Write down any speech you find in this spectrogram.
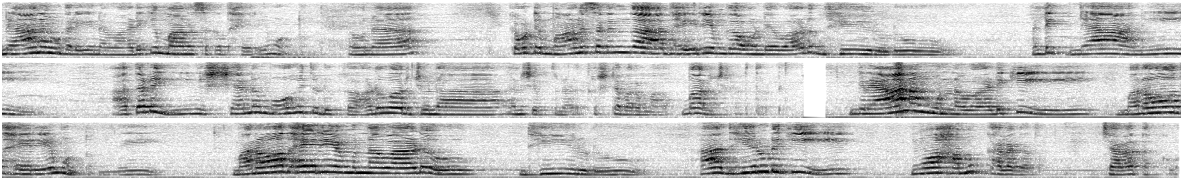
జ్ఞానం కలిగిన వాడికి మానసిక ధైర్యం ఉంటుంది. అవునా? కాబట్టి మానసికంగా ధైర్యంగా ఉండేవాడు ధీరుడు. అంటే జ్ఞాని. అతడు ఈ విషయాన్ని మోహితుడు కాడు అర్జున అని చెప్తున్నాడు. కృష్ణ పరమాత్మ అర్జునుడితో జ్ఞానం ఉన్నవాడికి మనోధైర్యం ఉంటుంది. మనోధైర్యం ఉన్నవాడు ధీరుడు. ఆ ధీరుడికి మోహము కలగదు. చాలా తక్కువ.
